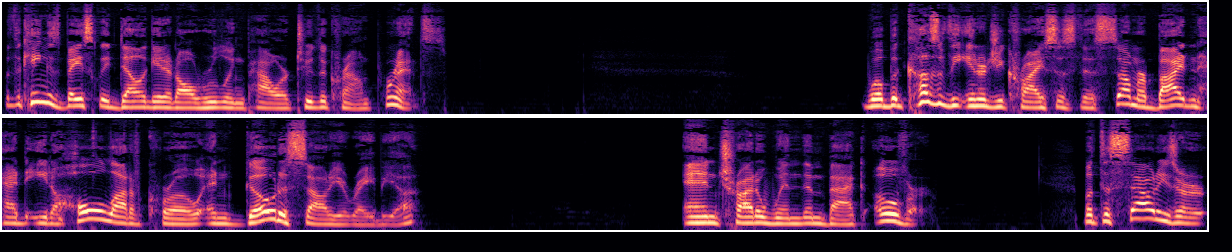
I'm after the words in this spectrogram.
but the king has basically delegated all ruling power to the crown prince. Well, because of the energy crisis this summer, Biden had to eat a whole lot of crow and go to Saudi Arabia and try to win them back over. But the Saudis are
